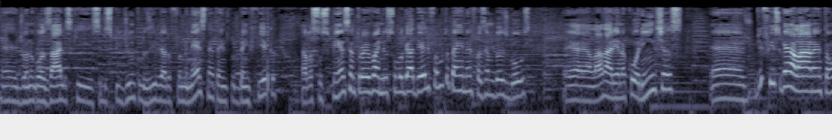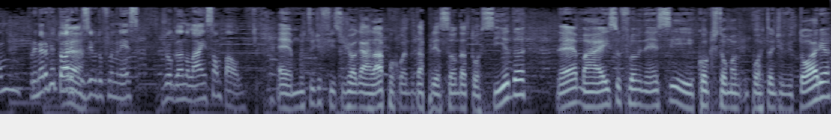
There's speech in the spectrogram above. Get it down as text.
é, Johnny Gonzalez, que se despediu, inclusive, era do Fluminense, né? Tá indo pro Benfica, tava suspenso, entrou o Evanilson no lugar dele, foi muito bem, né? Fazendo dois gols é, lá na Arena Corinthians. É, difícil ganhar lá, né? Então, primeira vitória, é. inclusive, do Fluminense jogando lá em São Paulo. É muito difícil jogar lá por conta da pressão da torcida, né? Mas o Fluminense conquistou uma importante vitória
